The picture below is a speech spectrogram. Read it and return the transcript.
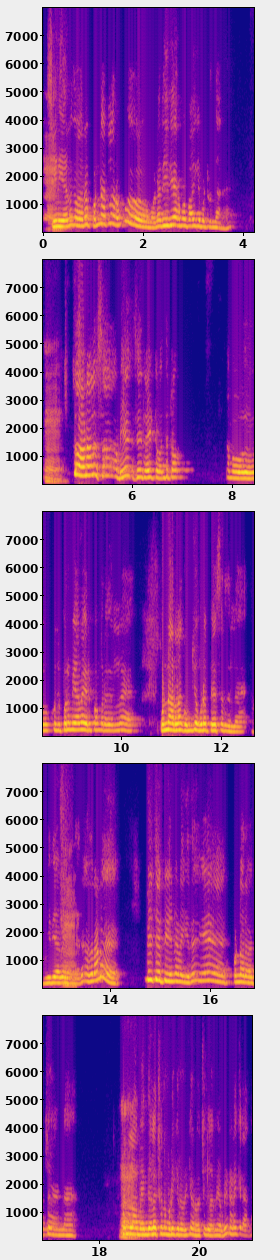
சீனியருங்க வர பொன்னார்லாம் ரொம்ப மன ரீதியா ரொம்ப பாதிக்கப்பட்டிருந்தாங்க. ஸோ ஆனாலும் சா அப்படியே சரி ரைட்டு வந்துட்டோம். நம்ம ஒரு- கொஞ்சம் பொறுமையாவே இருப்போங்கிறதுல பொன்னாரெல்லாம் கொஞ்சம் கூட பேசுறது இல்ல அமைதியாவே ம். இருந்தாரு. அதனால பிஜேபி என்ன நினைக்குது? ஏன் பொன்னாரை வச்சா என்ன? பண்ணலாமே இந்த எலெக்ஷனை முடிக்கிற வரைக்கும் அவர் வச்சுக்கலாமே அப்படின்னு நினைக்கிறாங்க.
